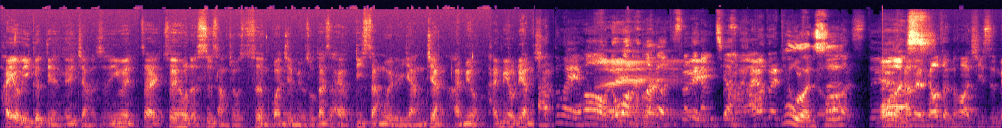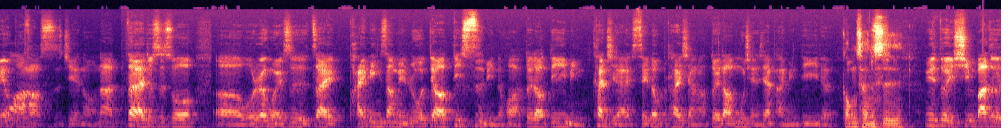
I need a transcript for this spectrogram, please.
还有一个点可以讲的是，因为在最后的四场球是很关键，没有错。但是还有第三位的杨将还没有还没有亮相。啊对吼，都忘了还有第三位洋将，还要再穆伦斯。穆伦斯调整的话，其实没有多少时间哦。那再来就是说，呃，我认为是在排名上面，如果掉到第四名的话，对到第一名，看起来谁都不太想要对到。目前现在排名第一的工程师，因为对辛巴这个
